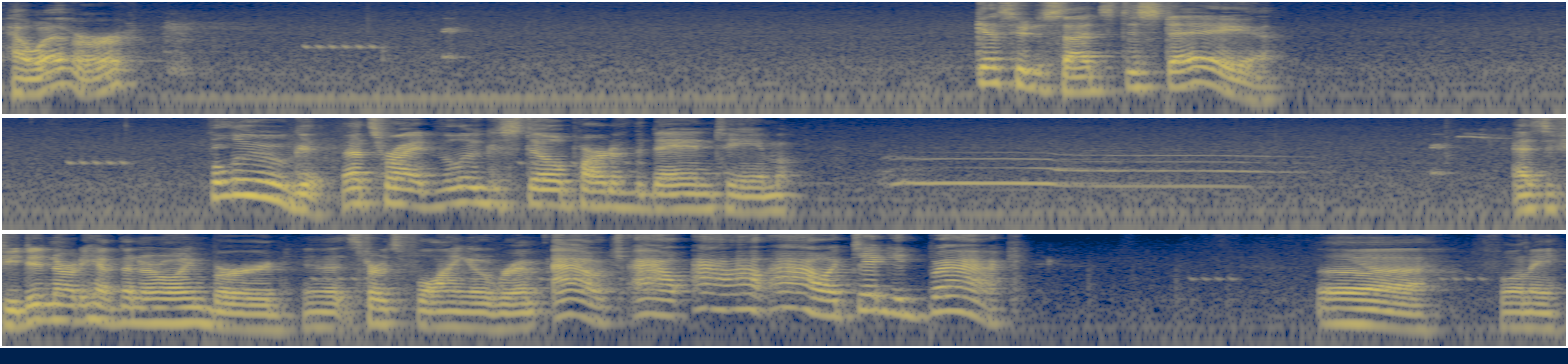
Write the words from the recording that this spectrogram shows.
However, guess who decides to stay? Volug! That's right, Volug is still part of the Dan team. As if you didn't already have that annoying bird, and it starts flying over him. Ouch! Ow! Ow! Ow! Ow! I take it back! Ah, uh, funny.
